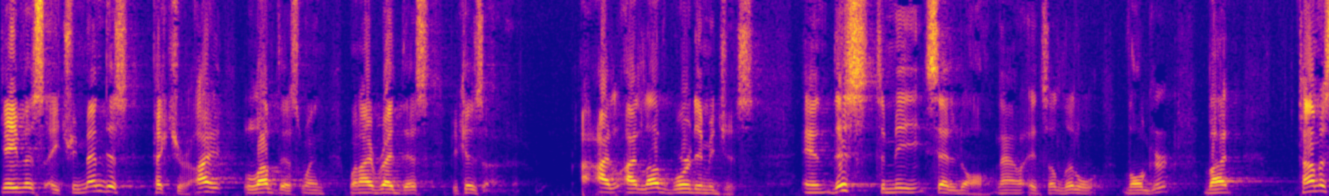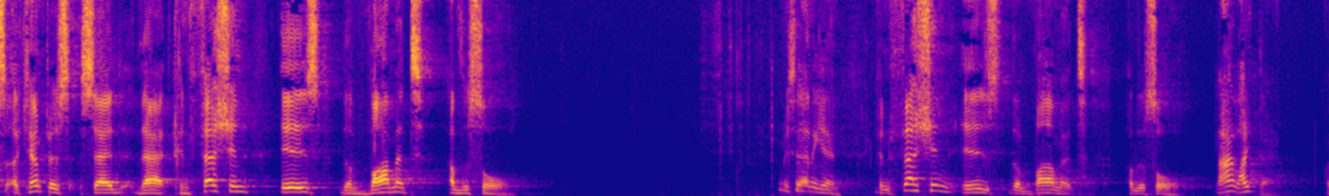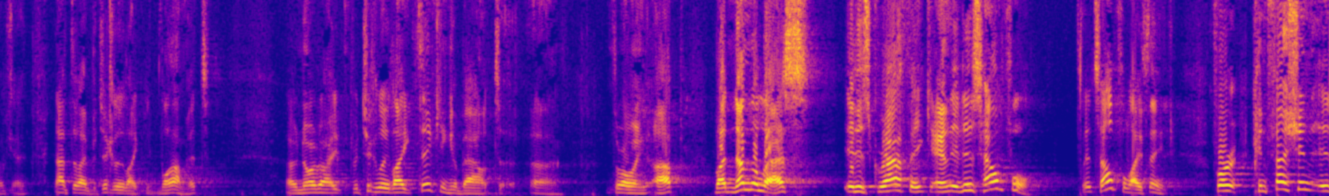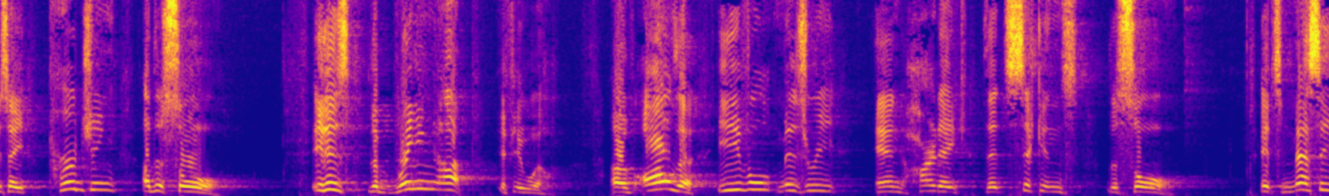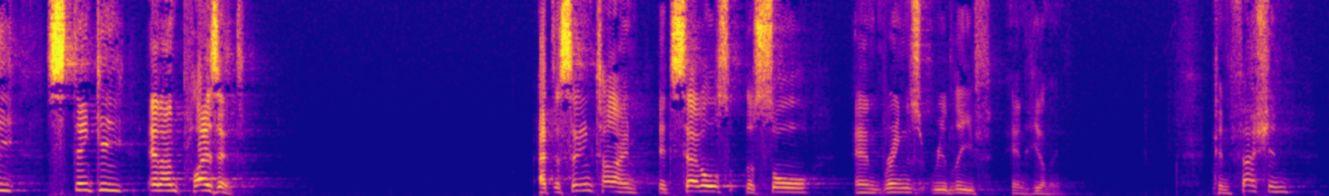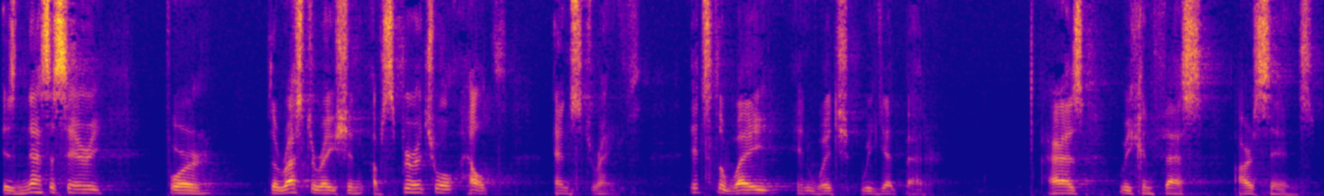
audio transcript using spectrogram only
gave us a tremendous picture. I love this when, when I read this because I, I love word images. And this, to me, said it all. Now, it's a little vulgar, but Thomas à Kempis said that confession is the vomit of the soul. Let me say that again. Confession is the vomit of the soul. Now, I like that. Okay. Not that I particularly like vomit, uh, nor do I particularly like thinking about uh, throwing up, but nonetheless, it is graphic and it is helpful. It's helpful, I think. For confession is a purging of the soul, it is the bringing up, if you will, of all the evil, misery, and heartache that sickens the soul. It's messy, stinky, and unpleasant. At the same time, it settles the soul and brings relief and healing. Confession is necessary for the restoration of spiritual health and strength. It's the way in which we get better as we confess our sins.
